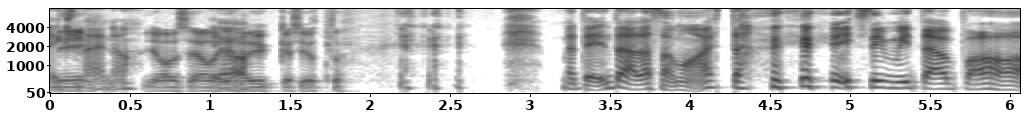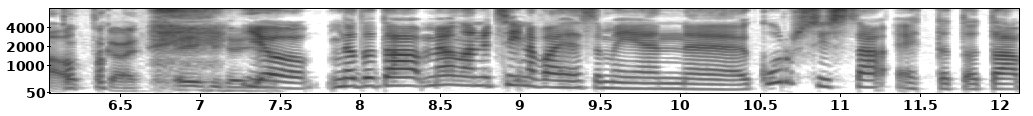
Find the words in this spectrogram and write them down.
Eikö niin, näin ole? Joo, se on Joo. ihan ykkösjuttu. Mä tein täällä samaa, että ei siinä mitään pahaa ole. Totta kai. Ei, ei, ei. Joo, no tota, me ollaan nyt siinä vaiheessa meidän kurssissa, että tota,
